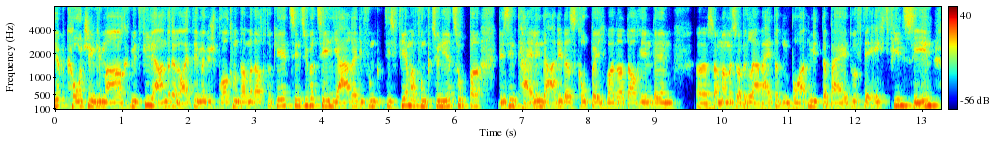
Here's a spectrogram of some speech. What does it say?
ich habe Coaching gemacht, mit vielen anderen Leuten immer gesprochen und haben mir gedacht, okay, jetzt sind es über zehn Jahre, die, Fun die Firma funktioniert super, wir sind Teil in der Adidas-Gruppe, ich war dort auch in dem, äh, sagen wir mal so ein bisschen erweiterten Board mit dabei, durfte echt viel sehen,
